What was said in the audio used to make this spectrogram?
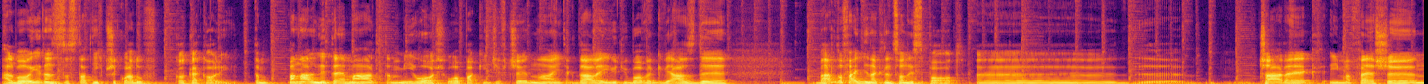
Albo jeden z ostatnich przykładów Coca-Coli. Tam banalny temat, tam miłość, chłopak i dziewczyna i tak dalej, YouTube'owe gwiazdy. Bardzo fajnie nakręcony spot. Yy, Czarek i ma fashion,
